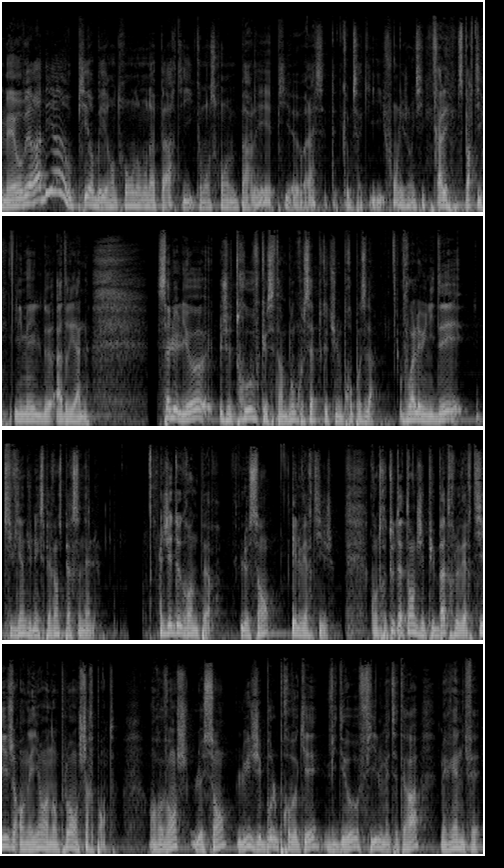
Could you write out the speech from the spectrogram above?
Mais on verra bien. Au pire, bah, ils rentreront dans mon appart, ils commenceront à me parler et puis voilà, c'est peut-être comme ça qu'ils font les gens ici. Allez, c'est parti. Email de Adrien. Salut Léo, je trouve que c'est un bon concept que tu nous proposes là. Voilà une idée qui vient d'une expérience personnelle. J'ai deux grandes peurs, le sang et le vertige. Contre toute attente, j'ai pu battre le vertige en ayant un emploi en charpente. En revanche, le sang, lui, j'ai beau le provoquer, vidéo, film, etc., mais rien n'y fait.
